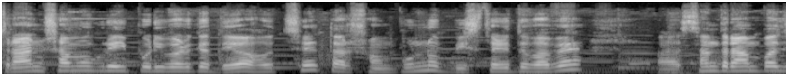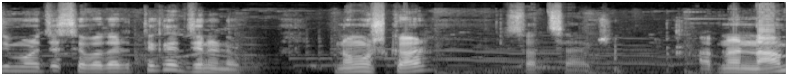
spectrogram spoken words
ত্রাণ সামগ্রী এই পরিবারকে দেওয়া হচ্ছে তার সম্পূর্ণ বিস্তারিতভাবে সন্ত রামপালজি মহারাজের সেবাদারের থেকে জেনে নেব। নমস্কার সৎ সাহেব। আপনার নাম?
